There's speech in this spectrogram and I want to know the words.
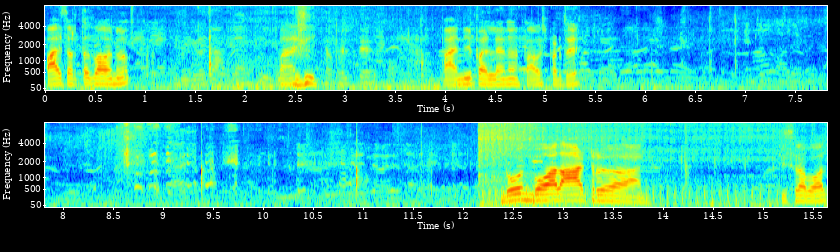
पाय सरतात भावानो पाणी पाणी पडल्यानं पाऊस पडतोय. दोन बॉल आठ रन. तिसरा बॉल.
